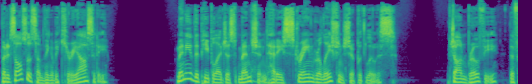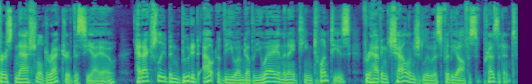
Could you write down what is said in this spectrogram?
but it's also something of a curiosity. Many of the people I just mentioned had a strained relationship with Lewis, John Brophy, the first national director of the CIO, had actually been booted out of the UMWA in the 1920s for having challenged Lewis for the office of president.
